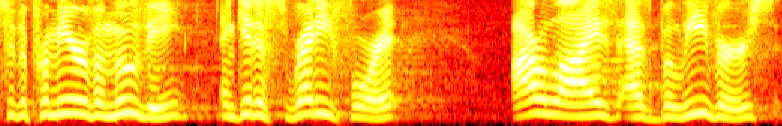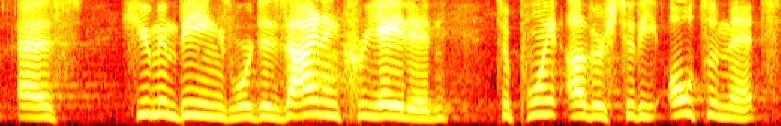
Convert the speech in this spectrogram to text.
to the premiere of a movie and get us ready for it, our lives as believers, as human beings, were designed and created to point others to the ultimate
